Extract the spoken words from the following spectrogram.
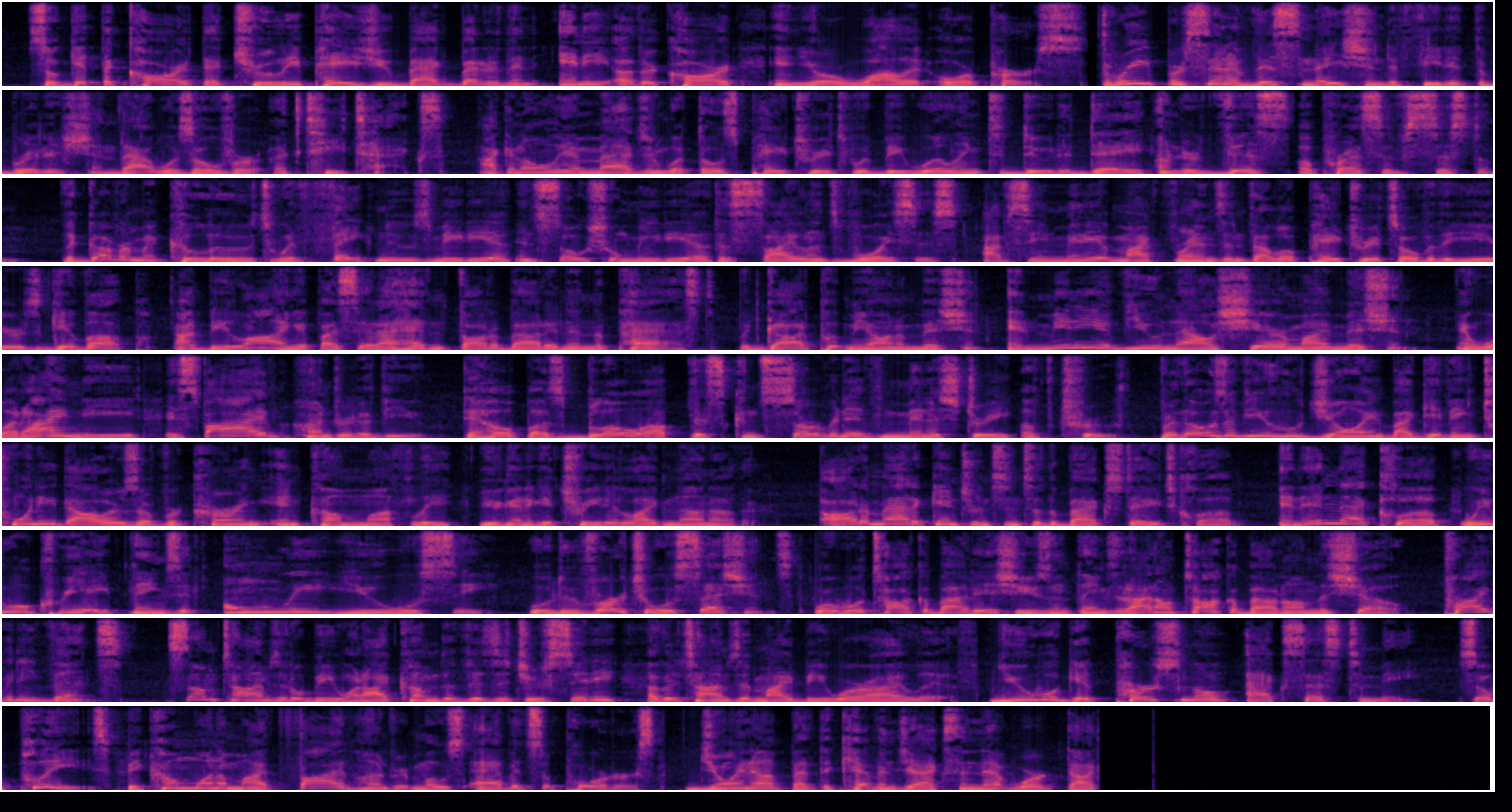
So get the card that truly pays you back better than any other card in your wallet or purse. 3% of this nation defeated the British, and that was over a tea tax. I can only imagine what those patriots would be willing to do today under this oppressive system. The government colludes with fake news media and social media to silence voices. I've seen many of my friends and fellow patriots over the years give up. I'd be lying if I said I hadn't thought about it in the past, but God put me on a mission. And many of you now share my mission. And what I need is 500 of you to help us blow up this conservative ministry of truth. For those of you who join by giving $20 of recurring income monthly, you're going to get treated like none other automatic entrance into the backstage club. And in that club, we will create things that only you will see. We'll do virtual sessions where we'll talk about issues and things that I don't talk about on the show. Private events, Sometimes it'll be when I come to visit your city, other times it might be where I live. You will get personal access to me. So please become one of my 500 most avid supporters. Join up at the kevinjacksonnetwork.com.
